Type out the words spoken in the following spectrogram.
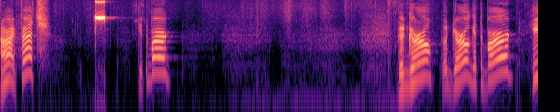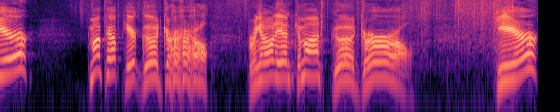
All right, fetch. Get the bird. Good girl. Good girl. Get the bird. Here. Come on, Pep. Here. Good girl. Bring it on in. Come on. Good girl. Here.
